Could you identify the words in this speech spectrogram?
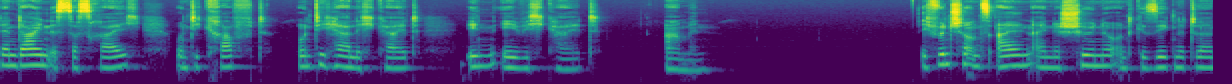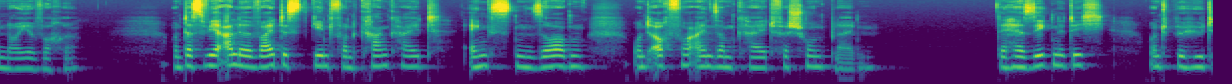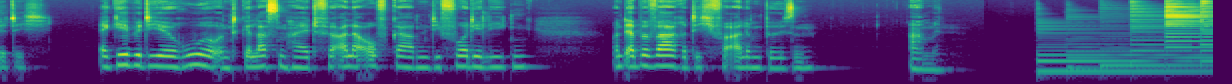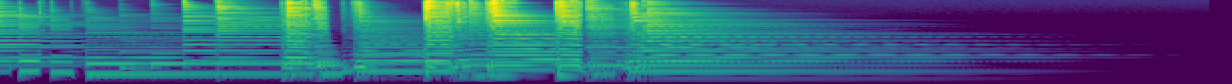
denn dein ist das Reich und die Kraft und die Herrlichkeit in Ewigkeit. Amen. Ich wünsche uns allen eine schöne und gesegnete neue Woche und dass wir alle weitestgehend von Krankheit, Ängsten, Sorgen und auch vor Einsamkeit verschont bleiben. Der Herr segne dich und behüte dich. Er gebe dir Ruhe und Gelassenheit für alle Aufgaben, die vor dir liegen und er bewahre dich vor allem Bösen. Amen.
